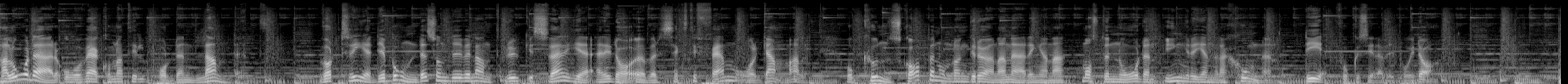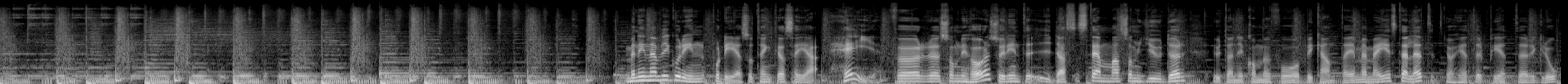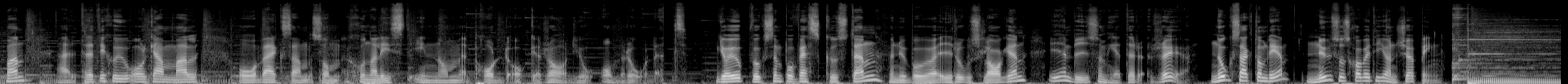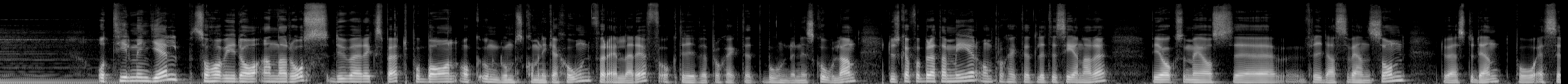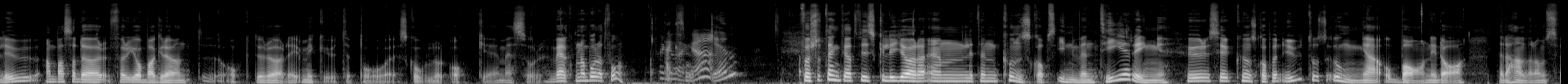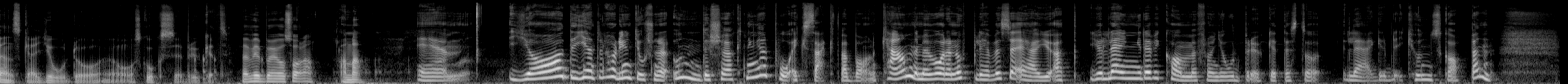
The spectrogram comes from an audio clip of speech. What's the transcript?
Hallå där och välkomna till podden Landet. Var tredje bonde som driver lantbruk i Sverige är idag över 65 år gammal och kunskapen om de gröna näringarna måste nå den yngre generationen. Det fokuserar vi på idag. Men innan vi går in på det så tänkte jag säga hej! För eh, som ni hör så är det inte Idas stämma som ljuder utan ni kommer få bekanta er med mig istället. Jag heter Peter Gropman, är 37 år gammal och verksam som journalist inom podd och radioområdet. Jag är uppvuxen på västkusten, men nu bor jag i Roslagen i en by som heter Rö. Nog sagt om det, nu så ska vi till Jönköping. Och till min hjälp så har vi idag Anna Ross. Du är expert på barn och ungdomskommunikation för LRF och driver projektet Bonden i skolan. Du ska få berätta mer om projektet lite senare. Vi har också med oss eh, Frida Svensson. Du är student på SLU, ambassadör för Jobba grönt och du rör dig mycket ute på skolor och eh, mässor. Välkomna båda två! Tack så mycket! Först så tänkte jag att vi skulle göra en liten kunskapsinventering. Hur ser kunskapen ut hos unga och barn idag när det handlar om svenska jord och, och skogsbruket? Vem vill börja svara? Anna? Um. ja, det, egentligen har det inte gjorts några undersökningar på exakt vad barn kan. Men vår upplevelse är ju att ju längre vi kommer från jordbruket desto lägre blir kunskapen.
